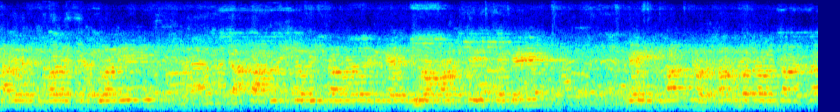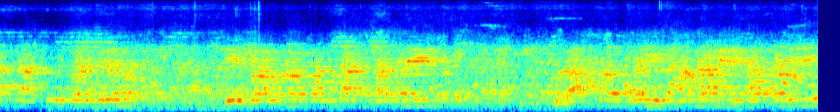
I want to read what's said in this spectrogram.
সালের ছয় ফেব্রুয়ারি ঢাকা বিশ্ববিদ্যালয়ের কেন্দ্রীয় মসজিদ থেকে সেই ছাত্র সংগঠন তার যাত্রা শুরু করেছিল দীর্ঘ উনপঞ্চাশ বছরে রাষ্ট্র সেই সংগ্রামের মধ্য দিয়ে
